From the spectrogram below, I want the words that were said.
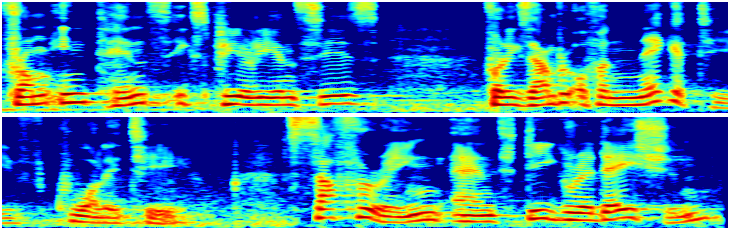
from intense experiences, for example, of a negative quality. Suffering and degradation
